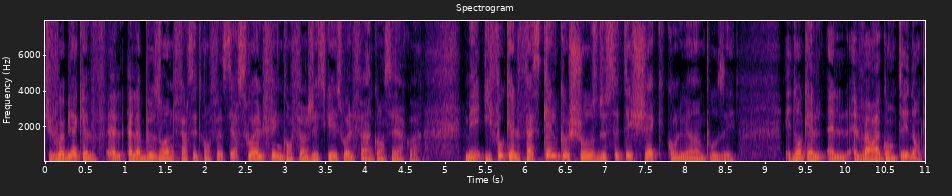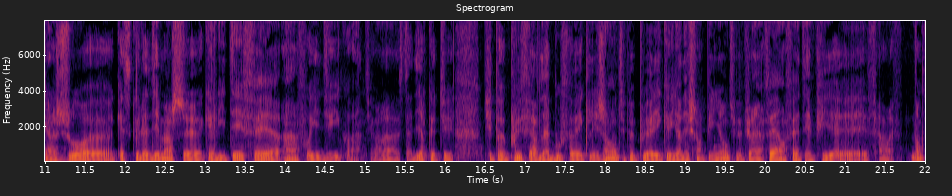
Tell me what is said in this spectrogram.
tu vois bien qu'elle elle, elle a besoin de faire cette conférence. C'est-à-dire, soit elle fait une conférence gesticulée, soit elle fait un cancer, quoi. Mais il faut qu'elle fasse quelque chose de cet échec qu'on lui a imposé. Et donc, elle, elle, elle va raconter dans 15 jours euh, qu'est-ce que la démarche euh, qualité fait à un foyer de vie, quoi. Tu vois, c'est-à-dire que tu tu peux plus faire de la bouffe avec les gens, tu peux plus aller cueillir des champignons, tu peux plus rien faire en fait. Et puis, euh, enfin bref. Donc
